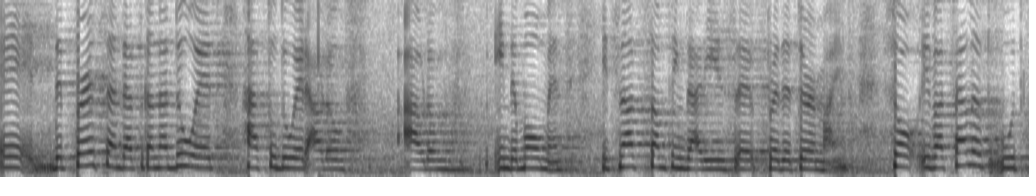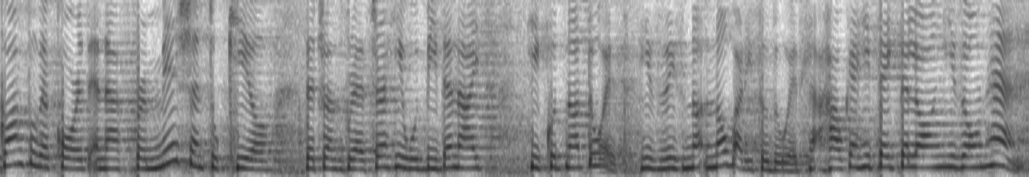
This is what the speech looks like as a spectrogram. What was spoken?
uh, the person that's gonna do it has to do it out of out of in the moment. It's not something that is uh, predetermined. So if a zealot would come to the court and ask permission to kill the transgressor, he would be denied. He could not do it. He's, he's not nobody to do it. How can he take the law in his own hands?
